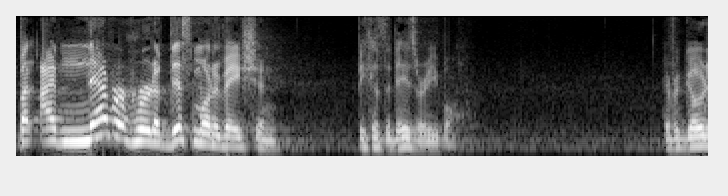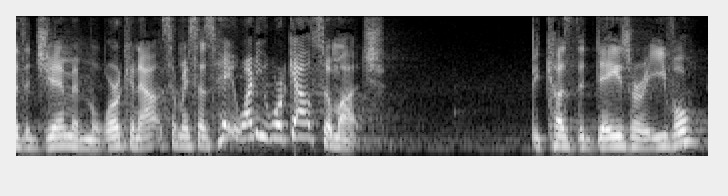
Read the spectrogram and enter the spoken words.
but I've never heard of this motivation because the days are evil. Ever go to the gym and working out, and somebody says, Hey, why do you work out so much? Because the days are evil?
